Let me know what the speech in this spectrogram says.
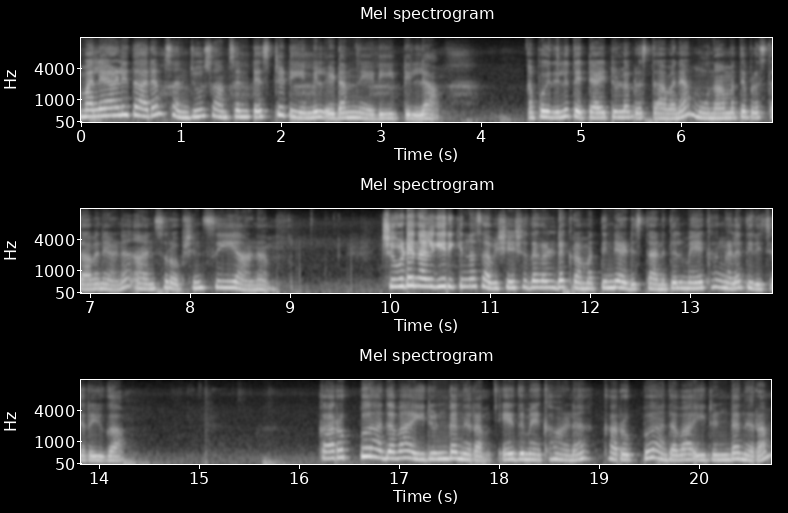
മലയാളി താരം സഞ്ജു സാംസൺ ടെസ്റ്റ് ടീമിൽ ഇടം നേടിയിട്ടില്ല. അപ്പോൾ ഇതിൽ തെറ്റായിട്ടുള്ള പ്രസ്താവന മൂന്നാമത്തെ പ്രസ്താവനയാണ്. ആൻസർ ഓപ്ഷൻ സി ആണ്. ചുവടെ നൽകിയിരിക്കുന്ന സവിശേഷതകളുടെ ക്രമത്തിന്റെ അടിസ്ഥാനത്തിൽ മേഘങ്ങളെ തിരിച്ചറിയുക. കറുപ്പ് അഥവാ ഇരുണ്ട നിറം. ഏത് മേഘമാണ്? കറുപ്പ് അഥവാ ഇരുണ്ട നിറം.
